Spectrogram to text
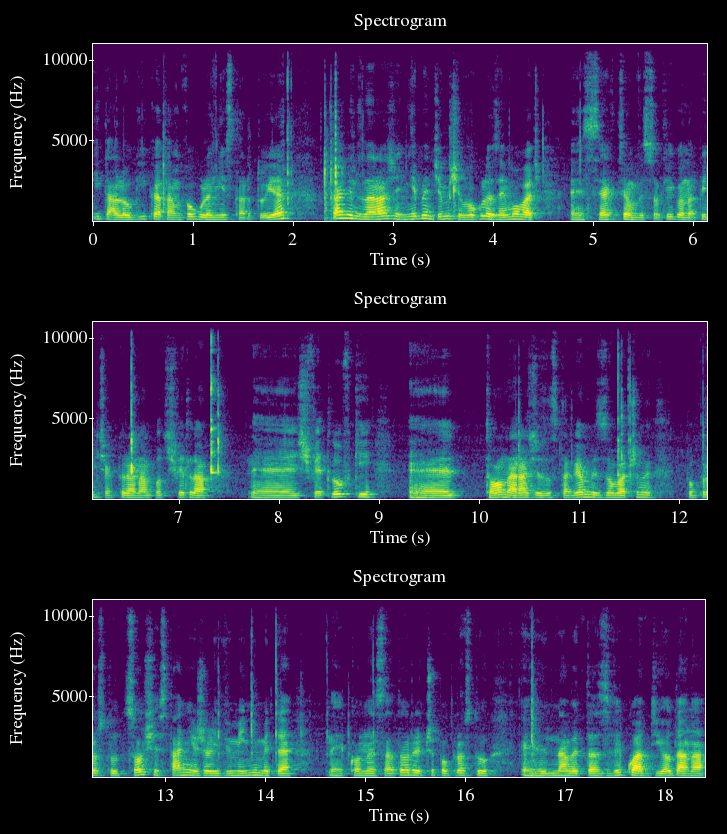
i ta logika tam w ogóle nie startuje. Tak więc na razie nie będziemy się w ogóle zajmować e, sekcją wysokiego napięcia, która nam podświetla świetlówki. To na razie zostawiamy, zobaczymy po prostu co się stanie, jeżeli wymienimy te kondensatory, czy po prostu e, nawet ta zwykła dioda na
